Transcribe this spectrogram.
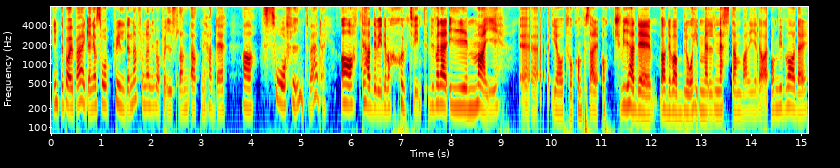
inte bara i Bergen. Jag såg bilderna från när ni var på Island att ni hade ja. så fint väder. Ja, det hade vi. Det var sjukt fint. Vi var där i maj, eh, jag och två kompisar och vi hade, ja det var blå himmel nästan varje dag. Om vi var där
